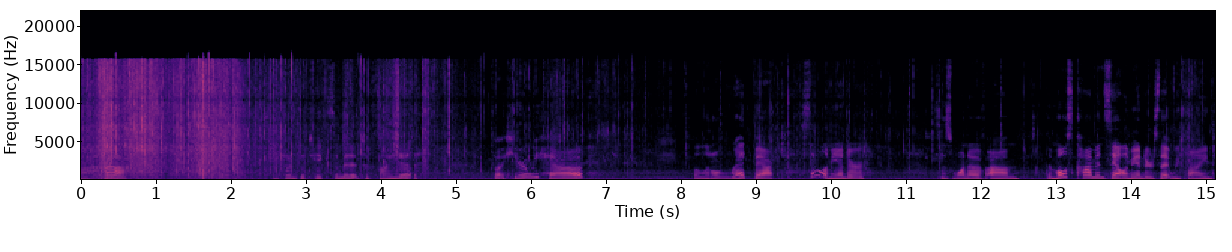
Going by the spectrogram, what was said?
Aha! Sometimes it takes a minute to find it, but here we have a little red-backed salamander. This is one of um, the most common salamanders that we find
